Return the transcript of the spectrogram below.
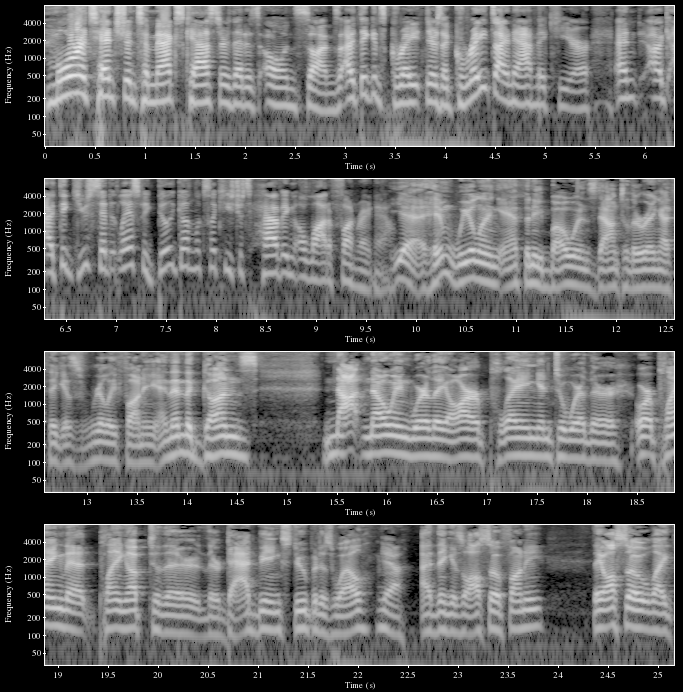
more attention to Max Caster than his own sons. I think it's great. There's a great dynamic here, and I, I think you said it last week. Billy Gunn looks like he's just having a lot of fun right now. Yeah, him wheeling Anthony Bowens down to the ring, I think is really funny, and then the Guns not knowing where they are playing into where they're or playing that playing up to their their dad being stupid as well yeah i think is also funny they also like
